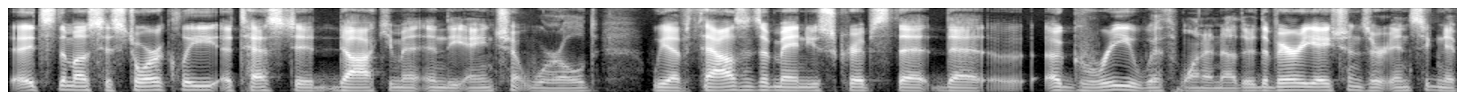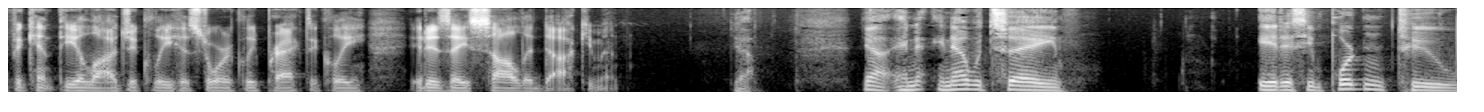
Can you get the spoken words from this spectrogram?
It's the most historically attested document in the ancient world. We have thousands of manuscripts that that uh, agree with one another. The variations are insignificant theologically, historically, practically. It is a solid document. Yeah. And, and I would say it is important to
